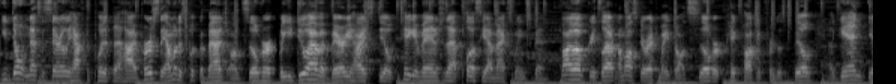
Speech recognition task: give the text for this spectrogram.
you don't necessarily have to put it that high. Personally, I'm going to just put the badge on silver, but you do have a very high steal. Take advantage of that, plus you have max wingspan. Five upgrades left. I'm also going to recommend it on silver pickpocket for this build. Again, you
